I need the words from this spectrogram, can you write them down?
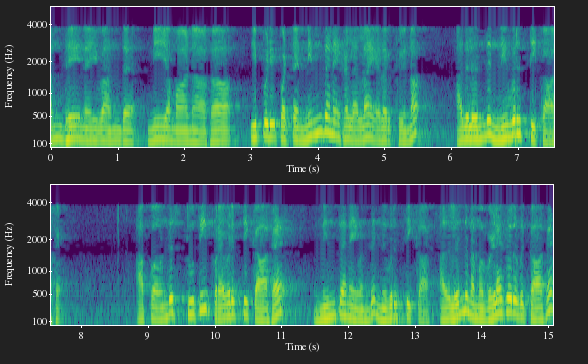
அந்தே நைவ அந்த நீயமானாக இப்படிப்பட்ட நிந்தனைகள் எல்லாம் எதற்குனா அதிலிருந்து நிவர்த்திக்காக. அப்ப வந்து ஸ்துதி பிரவருத்திக்காக நிந்தனை வந்து நிவர்த்திக்காக. அதிலிருந்து நம்ம விலகிறதுக்காக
